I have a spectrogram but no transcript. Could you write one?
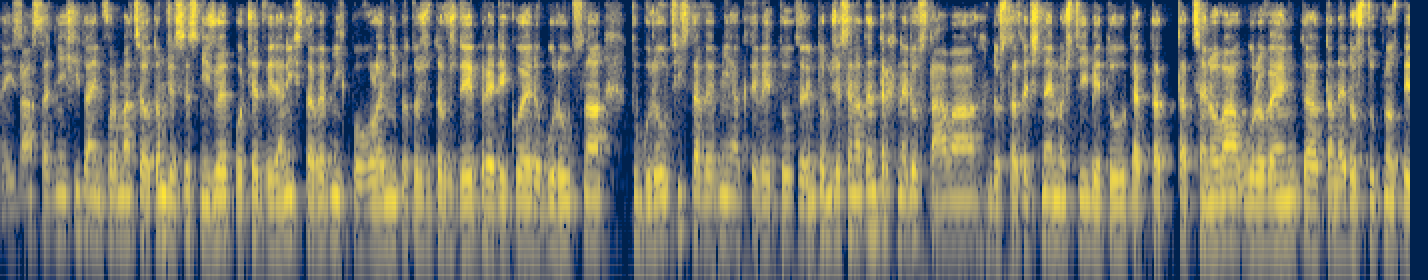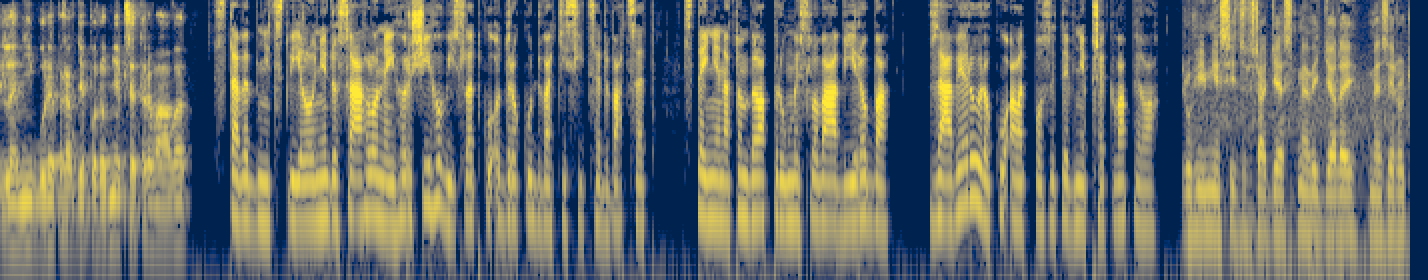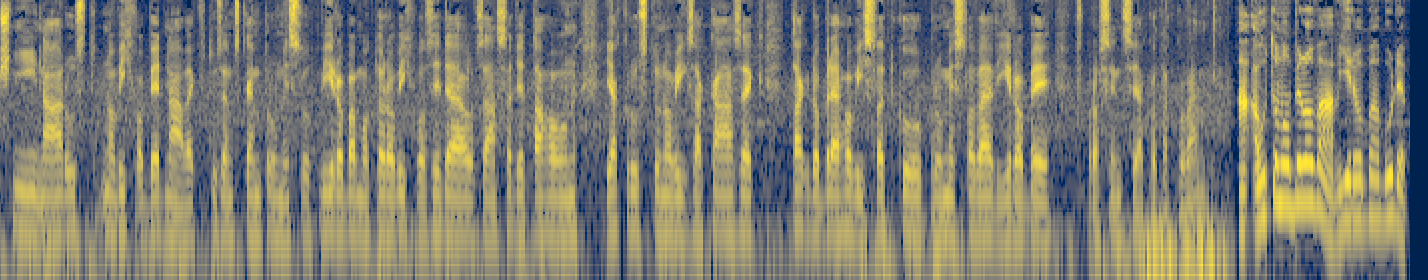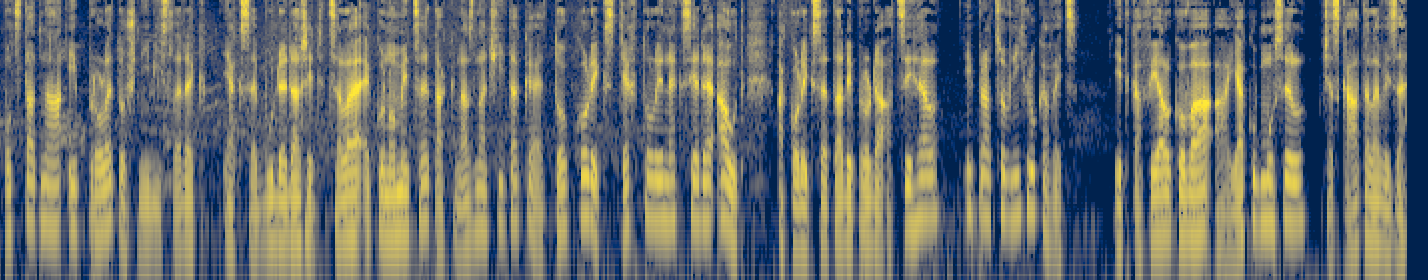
nejzásadnější ta informace o tom, že se snižuje počet vydaných stavebních povolení, protože to vždy predikuje do budoucna tu budoucí stavební aktivitu. Vzhledem k tomu, že se na ten trh nedostává dostatečné množství bytů, tak ta, ta cenová úroveň, ta, ta nedostupnost bydlení bude pravděpodobně přetrvávat. Stavebnictví loni dosáhlo nejhoršího výsledku od roku 2020. Stejně na tom byla průmyslová výroba. V závěru roku ale pozitivně překvapila. Druhý měsíc v řadě jsme viděli meziroční nárůst nových objednávek v tuzemském průmyslu. Výroba motorových vozidel, v zásadě tahoun, jak růstu nových zakázek, tak dobrého výsledku průmyslové výroby v prosinci jako takovém. A automobilová výroba bude podstatná i pro letošní výsledek. Jak se bude dařit celé ekonomice, tak naznačí také to, kolik z těchto linek sjede aut a kolik se tady prodá cihel i pracovních rukavic. Jitka Fialková a Jakub Musil, Česká televize.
